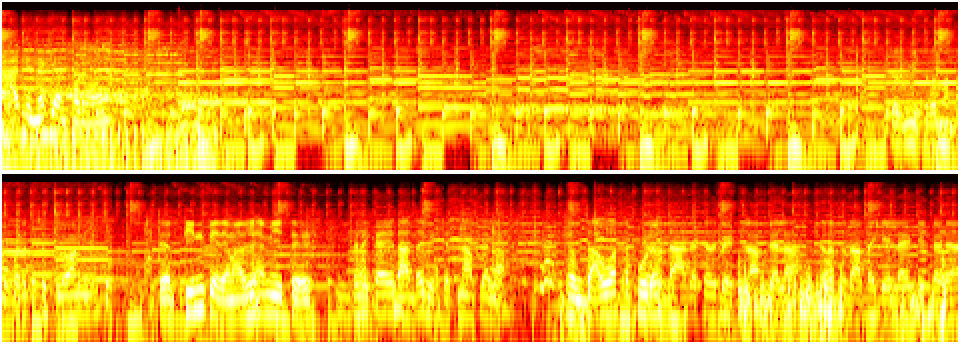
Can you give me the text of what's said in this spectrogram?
नाद आहे ना बेलपडा तर मित्रांनो आता परत चुकलो आम्ही तर तीन पेऱ्या मारल्या आम्ही इथे तरी काय दादा भेटत ना आपल्याला तर जाऊ आता पुढं दादा तर भेटला आपल्याला तर आता दादा गेलाय तिकडे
